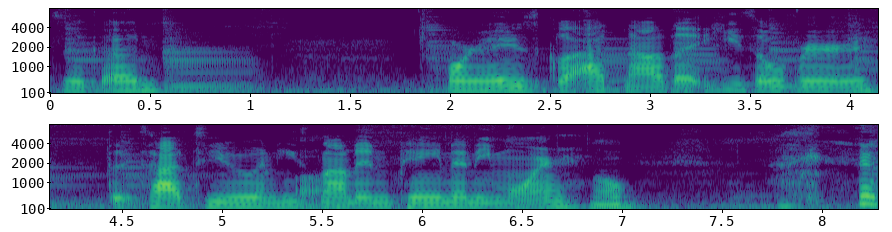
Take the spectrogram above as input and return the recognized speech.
Is it good? Jorge is glad now that he's over the tattoo and he's uh, not in pain anymore. No.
